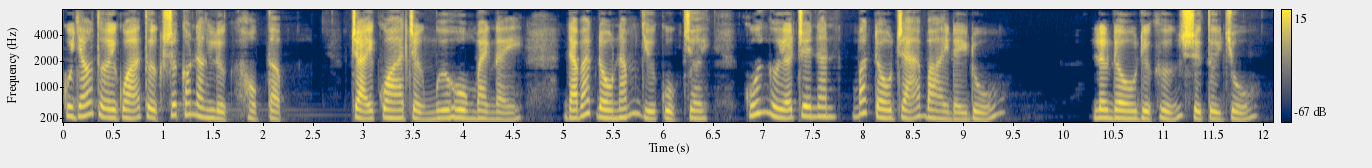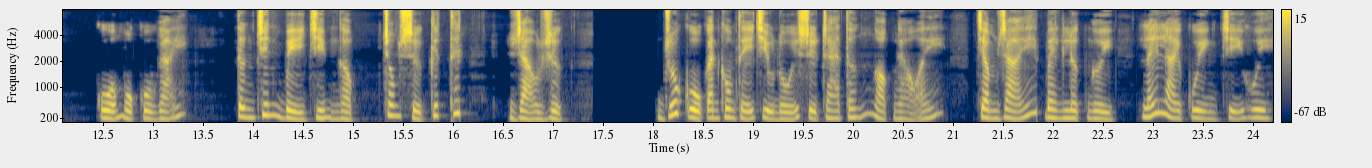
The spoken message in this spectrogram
Cô giáo thời quả thực rất có năng lực học tập. Trải qua trận mưa hôn ban nãy, Đã bắt đầu nắm giữ cuộc chơi, Cuối người ở trên anh bắt đầu trả bài đầy đủ. Lần đầu được hưởng sự tự chủ Của một cô gái. Tần Trinh bị chìm ngập Trong sự kích thích, rạo rực. Rốt cuộc anh không thể chịu nổi Sự tra tấn ngọt ngào ấy. Chậm rãi bèn lật người Lấy lại quyền chỉ huy.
